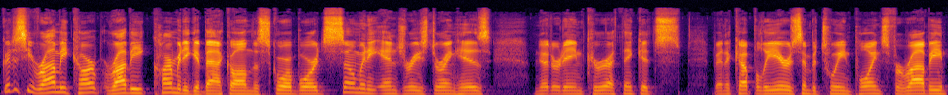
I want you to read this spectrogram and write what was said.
Good to see Robbie, Car- Robbie Carmody get back on the scoreboard. So many injuries during his Notre Dame career. I think it's been a couple of years in between points for Robbie.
